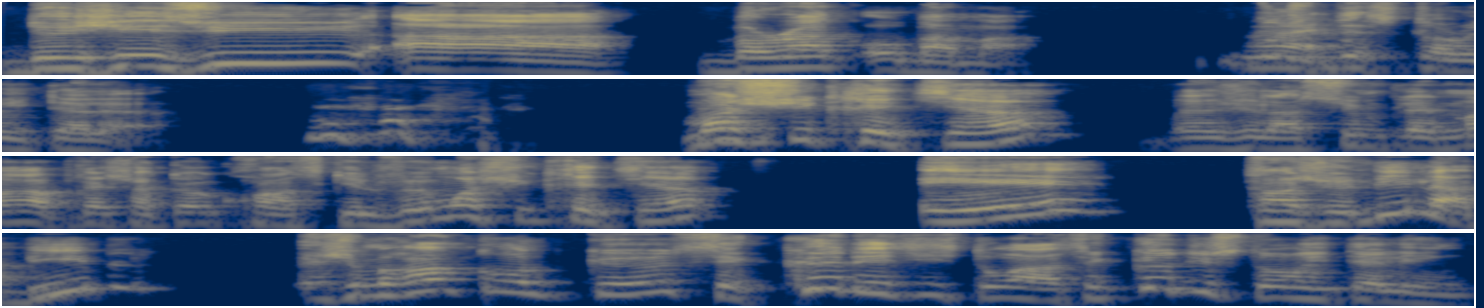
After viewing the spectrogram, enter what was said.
De Jésus à Barack Obama. Tous des storytellers. Moi, je suis chrétien, ben, je l'assume pleinement, après chacun croit en ce qu'il veut. Moi, je suis chrétien et quand je lis la Bible, je me rends compte que c'est que des histoires, c'est que du storytelling.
